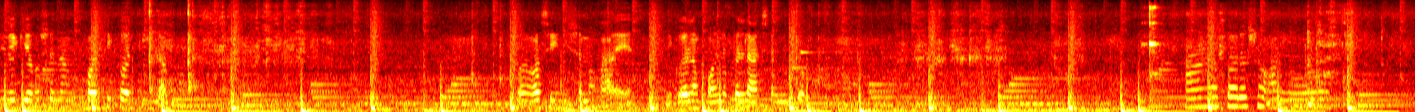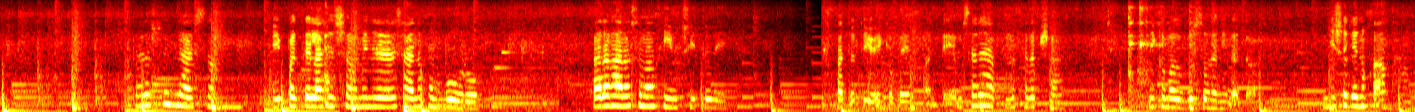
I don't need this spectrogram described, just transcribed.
Nilagyan ko siya ng konti-konti lang. Baka kasi hindi siya makain. Hindi ko alam kung ano pa lasa nito. Ah, para siyang ano. Para siyang lasang. May pagkalasa siyang may nilalasana kong buro. Parang nga sa mga kimchi to eh. Patutuyuin ko ba yung konti. Masarap. Masarap siya. Hindi ko magugustuhan nila to. Hindi siya ganun kaanghang.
